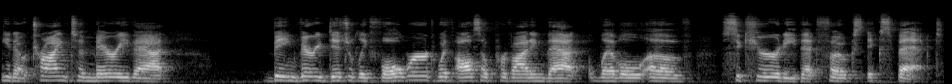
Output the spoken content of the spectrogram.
you know, trying to marry that being very digitally forward with also providing that level of security that folks expect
